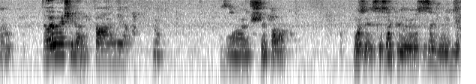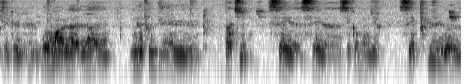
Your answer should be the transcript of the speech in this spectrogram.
Allô? Ouais, ouais, je suis là. Enfin, on est là. Ouais, je sais pas. Moi, c'est ça que c'est ça que je voulais dire, c'est que pour moi, la, la- le truc du Paty, c'est c'est euh, c'est comment dire, c'est plus euh,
